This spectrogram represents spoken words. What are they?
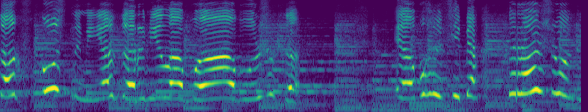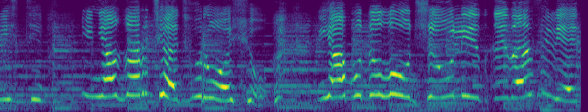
Как вкусно меня кормила бабушка! Я буду себя хорошо вести и не огорчать Фросю. Я буду лучшей улиткой на свете.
